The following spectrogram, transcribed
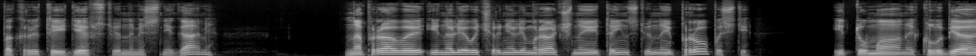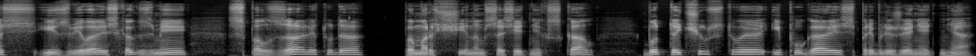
покрытые девственными снегами. Направо и налево чернели мрачные таинственные пропасти — и туманы, клубясь и извиваясь, как змеи, сползали туда по морщинам соседних скал, будто чувствуя и пугаясь приближения дня.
